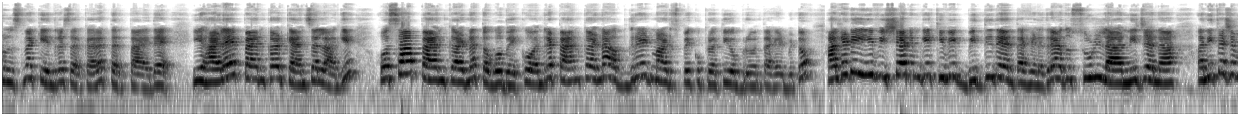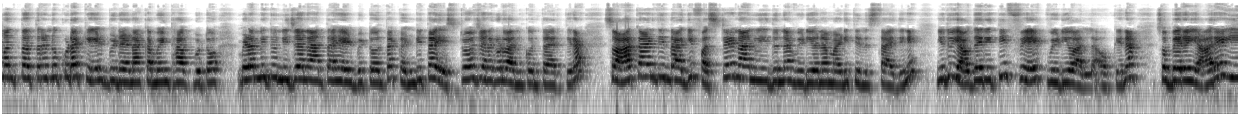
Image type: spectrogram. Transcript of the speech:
ರೂಲ್ಸ್ನ ಕೇಂದ್ರ ಸರ್ಕಾರ ತರ್ತಾ ಇದೆ. ಈ ಹಳೆ ಪ್ಯಾನ್ ಕಾರ್ಡ್ ಕ್ಯಾನ್ಸಲ್ ಆಗಿ ಹೊಸ ಪ್ಯಾನ್ ಕಾರ್ಡ್ನ ತಗೋಬೇಕು. ಅಂದ್ರೆ ಪ್ಯಾನ್ ಕಾರ್ಡ್ನ ಅಪ್ಗ್ರೇಡ್ ಮಾಡಿಸ್ಬೇಕು ಪ್ರತಿಯೊಬ್ರು ಅಂತ ಹೇಳ್ಬಿಟ್ಟು. ಆಲ್ರೆಡಿ ಈ ವಿಷಯ ನಿಮ್ಗೆ ಕಿವಿಗ್ ಬಿದ್ದಿದೆ ಅಂತ ಹೇಳಿದ್ರೆ ಅದು ಸುಳ್ಳ, ನಿಜನ? ಅನಿತಾ ಶಮಂತ್ ಹತ್ರನು ಕೂಡ ಕೇಳ್ಬಿಡೋಣ ಕಮೆಂಟ್ ಹಾಕ್ಬಿಟ್ಟು. ಮೇಡಮ್, ಇದು ನಿಜನಾ ಅಂತ ಹೇಳ್ಬಿಟ್ಟು ಅಂತ ಖಂಡಿತ ಎಷ್ಟೋ ಜನಗಳು ಅನ್ಕೊಂತಾ ಇರ್ತೀರಾ. ಸೊ ಆ ಕಾರಣದಿಂದಾಗಿ ಫಸ್ಟೇ ನಾನು ಇದನ್ನ ವಿಡಿಯೋನ ಮಾಡಿ ತಿಳಿಸ್ತಾ ಇದ್ದೀನಿ. ಇದು ಯಾವುದೇ ರೀತಿ ಫೇಕ್ ವಿಡಿಯೋ ಅಲ್ಲ ಓಕೆನಾ ಸೊ ಬೇರೆ ಯಾರೇ ಈ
